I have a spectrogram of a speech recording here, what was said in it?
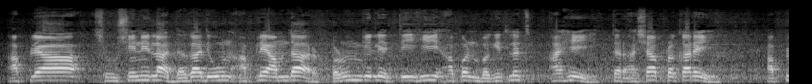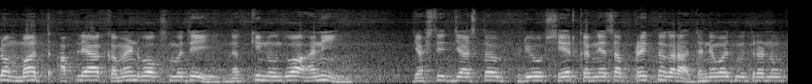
आपल्या शिवसेनेला दगा देऊन आपले आमदार पळून गेले तेही आपण बघितलंच आहे. तर अशा प्रकारे आपलं मत आपल्या कमेंट बॉक्समध्ये नक्की नोंदवा आणि जास्तीत जास्त व्हिडिओ शेअर करण्याचा प्रयत्न करा. धन्यवाद मित्रांनो.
